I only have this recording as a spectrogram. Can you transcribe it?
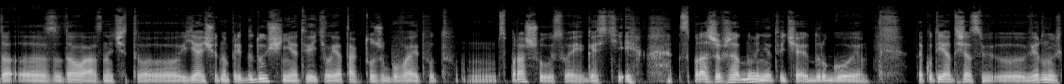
э, задала, значит, э, я еще на предыдущий не ответил, я так тоже бывает вот спрашиваю своих гостей, спрашиваешь одно, они отвечают другое. Так вот, я сейчас э, вернусь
